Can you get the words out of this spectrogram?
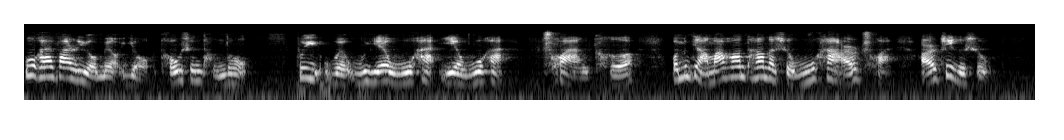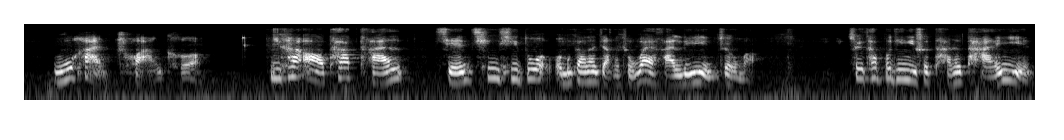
恶寒发热有没有？有，头身疼痛。注意，无无也无汗，也无汗。喘咳，我们讲麻黄汤的是无汗而喘，而这个是无汗喘咳。你看啊，它痰涎清晰多，我们刚才讲的是外寒里饮症嘛，所以它不仅仅是痰是痰饮，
